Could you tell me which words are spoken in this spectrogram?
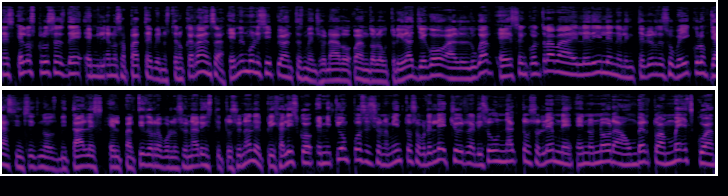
en los cruces de Emiliano Zapata y Venustiano Carranza, en el municipio antes mencionado. Cuando la autoridad llegó al lugar, eh, se encontraba el edil en el interior de su vehículo, ya sin signos vitales. El Partido Revolucionario Institucional, el PRI Jalisco, emitió un posicionamiento sobre el hecho y realizó un acto solemne en honor a Humberto Amezcua,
